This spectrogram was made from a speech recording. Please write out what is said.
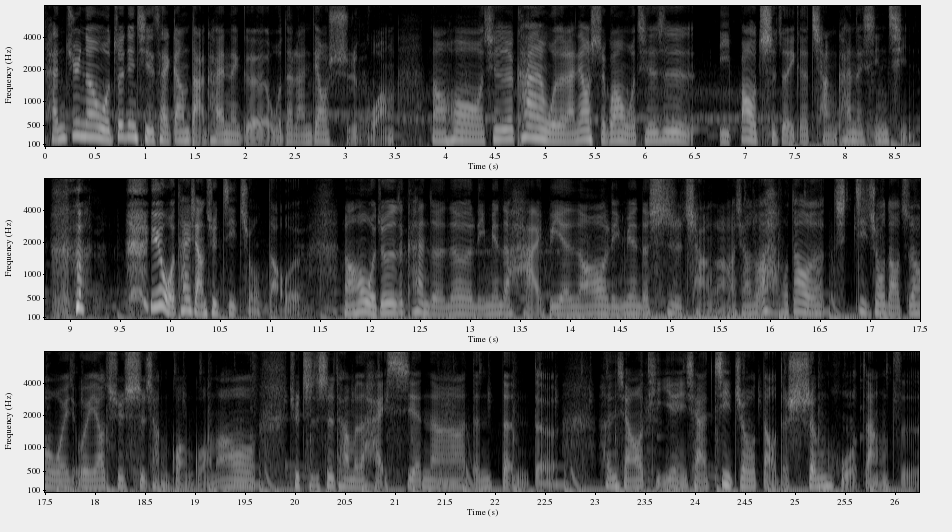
韩剧呢？我最近其实才刚打开那个《我的蓝调时光》，然后其实看《我的蓝调时光》，我其实是以抱持着一个常看的心情，因为我太想去济州岛了。然后我就是看着那里面的海边，然后里面的市场啊，想说啊，我到了济州岛之后，我也我也要去市场逛逛，然后去吃吃他们的海鲜啊等等的，很想要体验一下济州岛的生活这样子。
